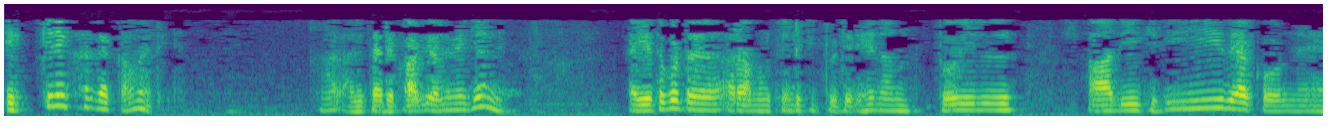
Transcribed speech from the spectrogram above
එක්කෙනෙක් හරි දැක්කම ඇති. හරි අනිත් පැත්තේ පාඩිය නෙමෙයි කියන්නේ. ඇයි එතකොට අර අමුතුෙන්ට කිට්ටුවට එහෙනම් තොইল ආදී කිසි දෙයක් ඕනේ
